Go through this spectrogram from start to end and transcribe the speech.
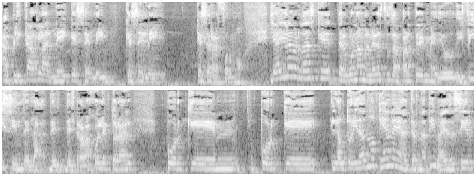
aplicar la ley que se le que se le que se reformó. Y ahí la verdad es que de alguna manera esta es la parte medio difícil de la, del, trabajo electoral porque, mm, porque la autoridad no tiene alternativa, es decir,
